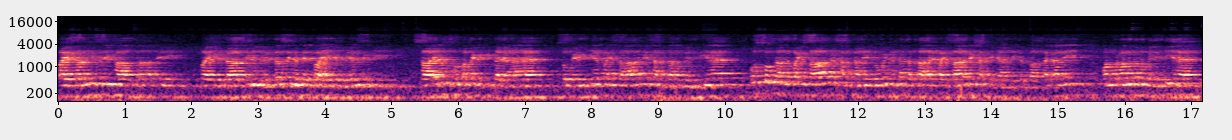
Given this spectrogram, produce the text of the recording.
ਭਾਈ ਸਰਬਜੀਤ ਸਿੰਘ ਜੀ ਖਾਲਸਾ ਅਤੇ ਭਾਈ ਗੁਰਦਾਸ ਸਿੰਘ ਜੀ ਸਿੰਘ ਅਤੇ ਭਾਈ ਜਗਵੇਲ ਸਿੰਘ ਜੀ ਸਾਰਿਆਂ ਨੂੰ ਸੋਪਾ ਭੇਟ ਕੀਤਾ ਜਾਣਾ ਹੈ। ਸੋ ਬੇਨਤੀ ਹੈ ਭਾਈ ਸਾਰੇ ਸੰਗਤਾਂ ਨੂੰ ਬੇਨਤੀ ਹੈ। ਉਸ ਤੋਂ ਉਪਰੰਤ ਭਾਈ ਸਾਰੇ ਸੰਗਤਾਂ ਨੇ ਜੋ ਵੀ ਠੰਡਾ ਦਿੱਤਾ ਹੈ, ਭਾਈ ਸਾਰੇ ਛਕ ਜਾਣ ਦੀ ਕਿਰਪਾਲਤਾ ਕਰਨ। ਲਈ ਹੁਣ ਪ੍ਰਬੰਧਕਾਂ ਨੂੰ ਬੇਨਤੀ ਹੈ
